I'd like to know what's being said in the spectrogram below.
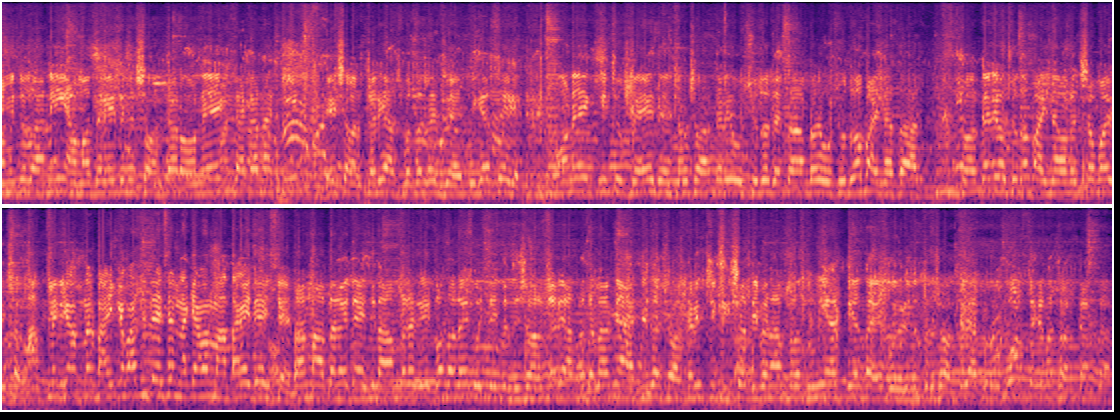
আমি তো জানি আমাদের এই দেশের সরকার অনেক টাকা নাকি এই সরকারি হাসপাতালে দেয় ঠিক আছে? অনেক কিছু ব্যয় দেয়। সরকারি ওষুধও দেয়। আমরা ওষুধও পাই না স্যার। সরকারি ওষুধও পাই না। অনেক সময় আপনি কি আপনার ভাইকে বাঁচি দিয়েছেন নাকি আমার মাথা খাইতে দিয়েছেন? তার মাথা গাইতে আইছি না। আপনারা এই কথাটাই কইতে চাইতেছি সরকারি হাসপাতালে আমি আসি স্যার। সরকারি চিকিৎসা দিবেন। আপনারা দুনিয়ার টিয়া তাই বই সরকারি হাসপাতাল করছে কেন সরকার স্যার?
